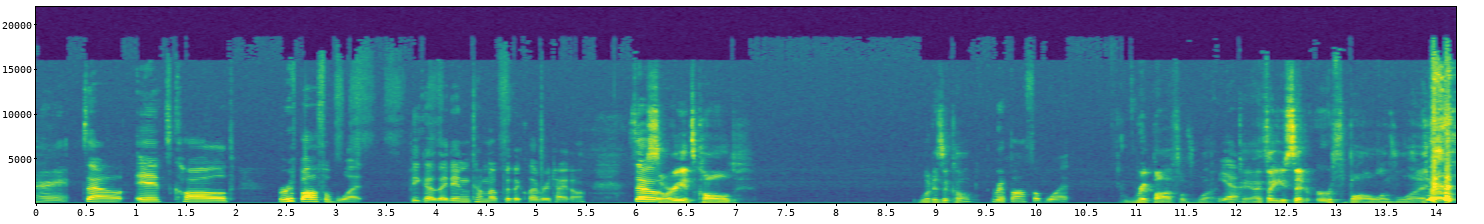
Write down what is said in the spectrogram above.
All right. So it's called "Rip Off of What," because I didn't come up with a clever title. So Sorry, it's called. What is it called? "Rip Off of What." Rip off of what? Yeah. Okay, I thought you said Earth Ball of what.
